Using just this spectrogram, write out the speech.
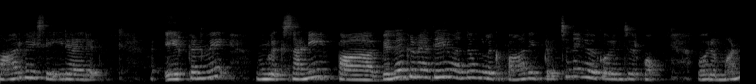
பார்வை செய்கிறாரு ஏற்கனவே உங்களுக்கு சனி பா விலகுனதே வந்து உங்களுக்கு பாதி பிரச்சனைகள் குறைஞ்சிருக்கும். ஒரு மன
